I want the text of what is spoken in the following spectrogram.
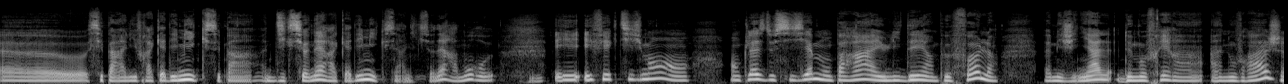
Euh, c'est pas un livre académique, c'est pas un dictionnaire académique, c'est un dictionnaire amoureux. Mmh. Et effectivement, en, en classe de sixième, mon parrain a eu l'idée un peu folle, euh, mais géniale, de m'offrir un, ouvrage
